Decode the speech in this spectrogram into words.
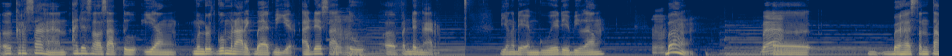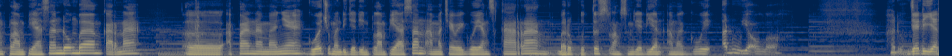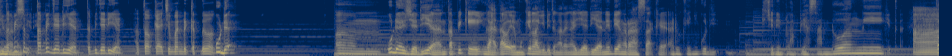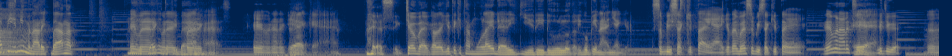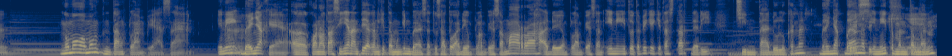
uh, keresahan ada salah satu yang menurut gue menarik banget nih Gir ada satu uh -huh. uh, pendengar dia nge DM gue dia bilang huh? bang bang. uh, bahas tentang pelampiasan dong bang karena uh, apa namanya gue cuma dijadiin pelampiasan sama cewek gue yang sekarang baru putus langsung jadian sama gue. Aduh ya Allah. Aduh. Jadian tapi tapi jadian tapi jadian atau kayak cuman deket doang? Udah um, udah jadian tapi kayak nggak tahu ya mungkin lagi di tengah-tengah jadiannya dia ngerasa kayak aduh kayaknya gue di, dijadiin pelampiasan doang nih gitu. Ah. Tapi ini menarik banget. Menarik, eh, menarik banget menarik, untuk dibahas. Eh menarik. Ya kan. Asik. Coba kalau gitu kita mulai dari Giri dulu kali. Gue pinanya Gir. Sebisa kita ya. Kita bahas sebisa kita ya. Ini menarik sih. Yeah. Gue juga. Ngomong-ngomong tentang pelampiasan. Ini hmm. banyak ya uh, konotasinya nanti akan kita mungkin bahas satu-satu. Ada yang pelampiasan marah, ada yang pelampiasan ini itu. Tapi kayak kita start dari cinta dulu. Karena banyak banget Basic. ini teman-teman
